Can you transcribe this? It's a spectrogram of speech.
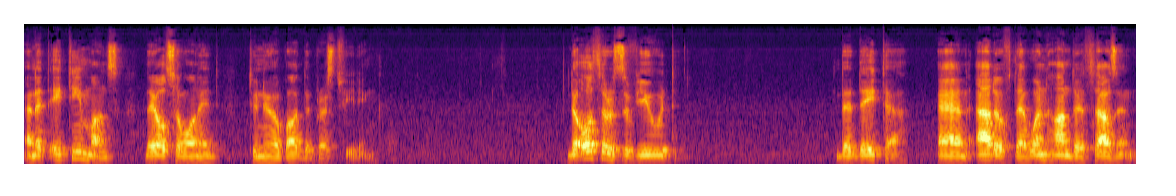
And at 18 months they also wanted to know about the breastfeeding. The authors reviewed the data and out of the 100,000,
